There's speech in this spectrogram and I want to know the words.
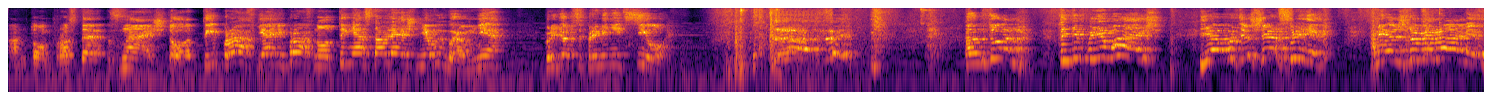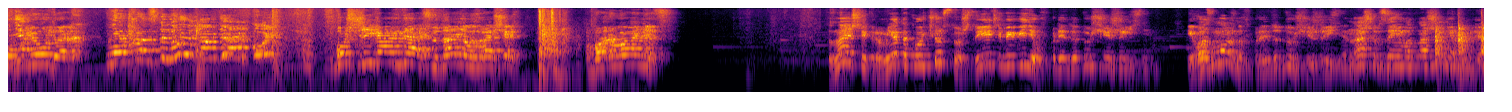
Антон, просто знай, что ты прав, я не прав, но ты не оставляешь мне выбора. Мне придется применить силу. Антон, ты не понимаешь? Я путешественник между мирами. Мне, Ублюдок! мне просто нужно в Джакузи. Больше никогда сюда не возвращайся! Оборванец! Знаешь, Игорь, у меня такое чувство, что я тебя видел в предыдущей жизни. И, возможно, в предыдущей жизни наши взаимоотношения были...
